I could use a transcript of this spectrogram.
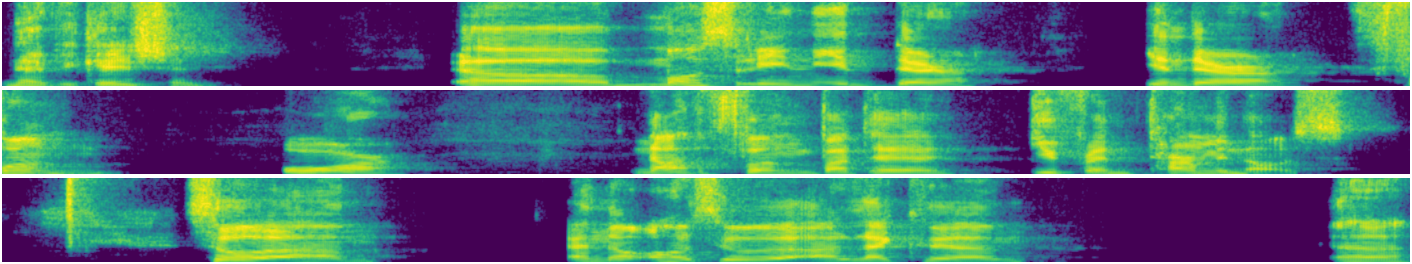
navigation, uh, mostly in their in their phone or not phone but uh, different terminals. So um, and also uh, like um, uh,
